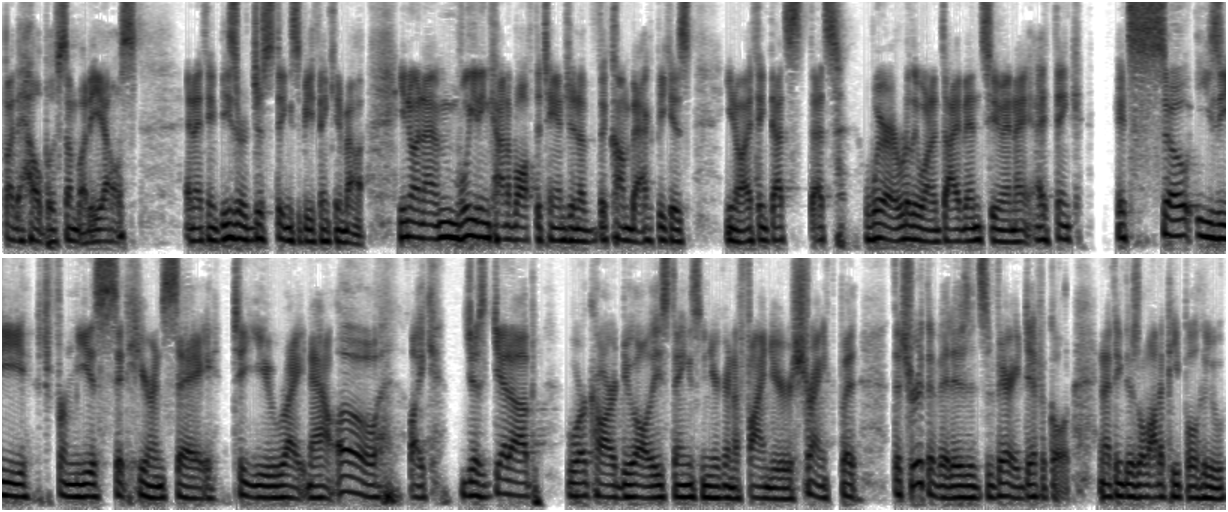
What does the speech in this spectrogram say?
by the help of somebody else. And I think these are just things to be thinking about. You know, and I'm leading kind of off the tangent of the comeback because, you know, I think that's that's where I really want to dive into. And I, I think it's so easy for me to sit here and say to you right now, oh, like just get up, work hard, do all these things, and you're going to find your strength. But the truth of it is, it's very difficult. And I think there's a lot of people who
